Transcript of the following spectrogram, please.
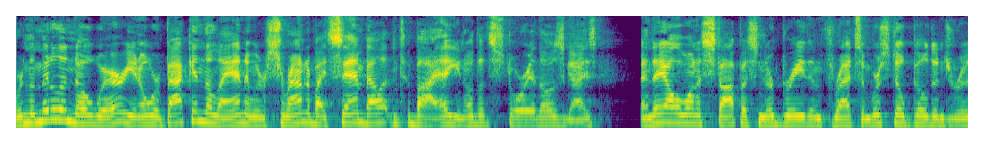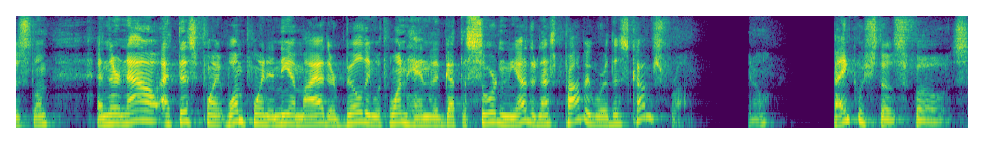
We're in the middle of nowhere. You know, we're back in the land and we're surrounded by Sanballat and Tobiah. You know the story of those guys. And they all want to stop us and they're breathing threats and we're still building Jerusalem. And they're now at this point, one point in Nehemiah, they're building with one hand and they've got the sword in the other. And that's probably where this comes from. You know, vanquish those foes.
